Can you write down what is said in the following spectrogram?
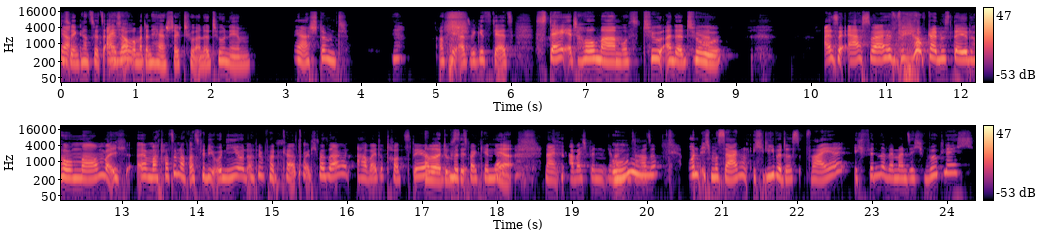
Deswegen kannst du jetzt eigentlich Also- auch immer den Hashtag two under two nehmen. ja stimmt. Okay, also wie geht's dir als Stay-at-home-Mom with two under two? Also erstmal bin ich auch keine Stay-at-home-Mom, weil ich äh, mache trotzdem noch was für die Uni und auch den Podcast, wollte ich mal sagen, und arbeite trotzdem Aber du bist mit zwei Kindern. Ja. Nein, aber ich bin, genau, Uh. zu Hause. Und ich muss sagen, ich liebe das, weil ich finde, wenn man sich wirklich,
